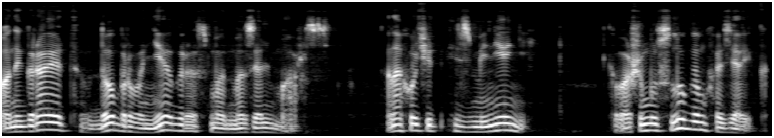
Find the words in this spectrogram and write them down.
он играет в доброго негра с мадемуазель Марс. Она хочет изменений. К вашим услугам, хозяйка.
